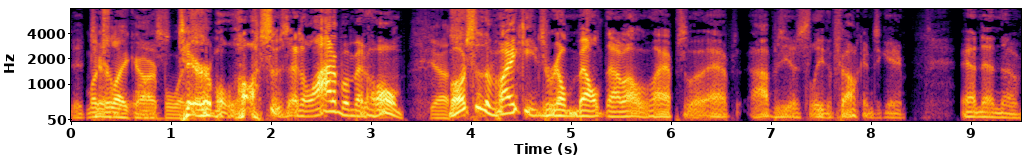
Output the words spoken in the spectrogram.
The Much like our boys. terrible losses, and a lot of them at home. yes. Most of the Vikings real meltdown. Well, absolutely, obviously the Falcons game, and then the,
